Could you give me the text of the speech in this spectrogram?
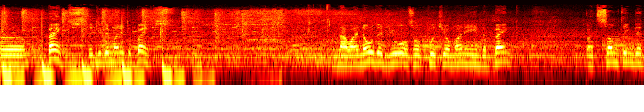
uh, banks, they give their money to banks. Now, I know that you also put your money in the bank, but something that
